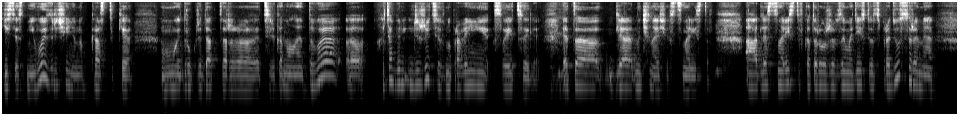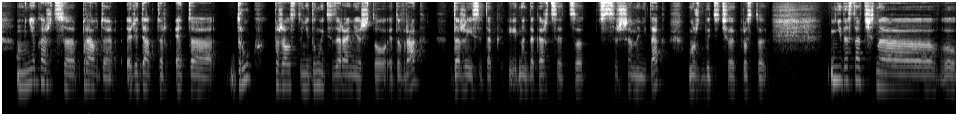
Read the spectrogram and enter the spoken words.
естественно, его изречение, но как раз-таки мой друг-редактор э, телеканала НТВ, э, хотя бы лежите в направлении своей цели. Это для начинающих сценаристов. А для сценаристов, которые уже взаимодействуют с продюсерами, мне кажется, правда, редактор – это друг. Пожалуйста, не думайте заранее, что это враг, даже если так иногда кажется, это совершенно не так. Может быть, человек просто недостаточно э,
